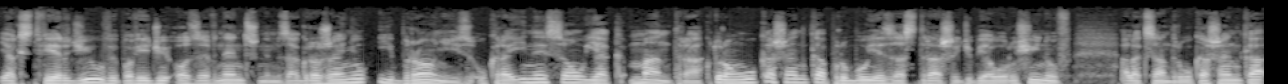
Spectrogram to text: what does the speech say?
Jak stwierdził, wypowiedzi o zewnętrznym zagrożeniu i broni z Ukrainy są jak mantra, którą Łukaszenka próbuje zastraszyć Białorusinów. Aleksander Łukaszenka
